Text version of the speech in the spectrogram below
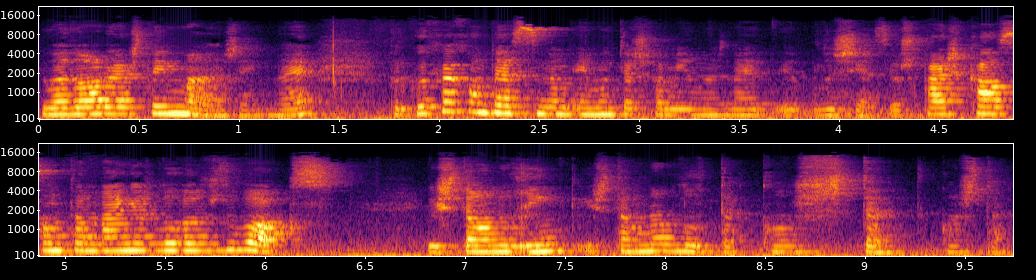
Eu adoro esta imagem, não é? Porque o que acontece em muitas famílias na adolescência? Os pais calçam também as luvas do boxe. Estão no ringue, estão na luta constante, constante.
